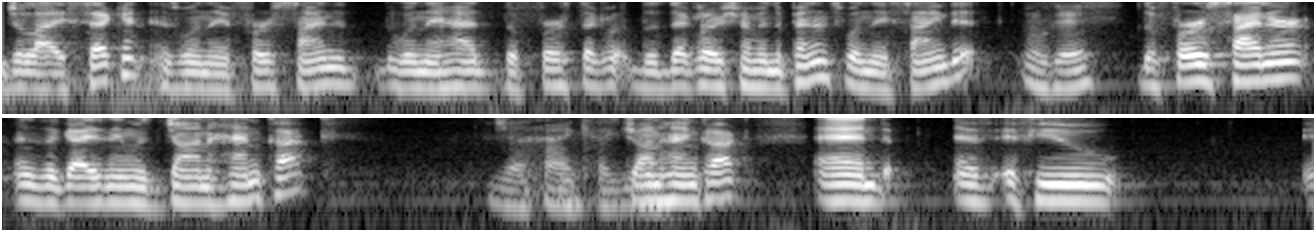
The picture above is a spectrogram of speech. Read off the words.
July second is when they first signed it. When they had the first decla- the Declaration of Independence when they signed it. Okay. The first signer, uh, the guy's name was John Hancock. John Hancock. John Hancock. And if if you, I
